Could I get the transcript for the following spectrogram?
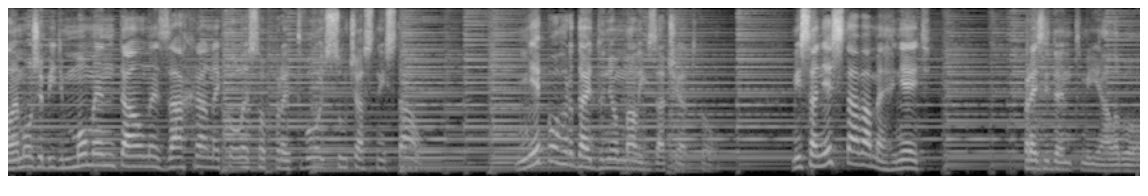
ale môže byť momentálne záchranné koleso pre tvoj súčasný stav. Nepohrdaj dňom malých začiatkov. My sa nestávame hneď prezidentmi alebo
